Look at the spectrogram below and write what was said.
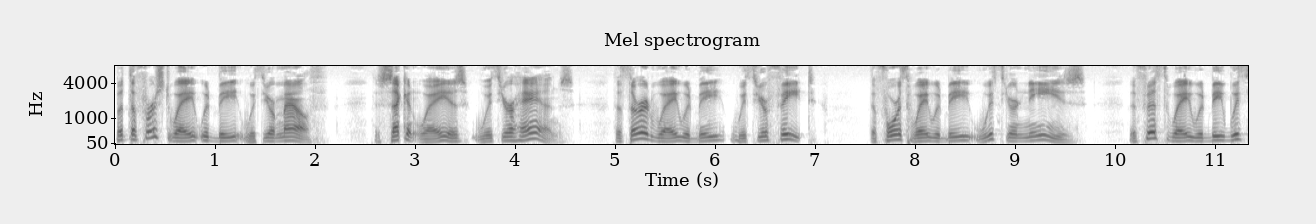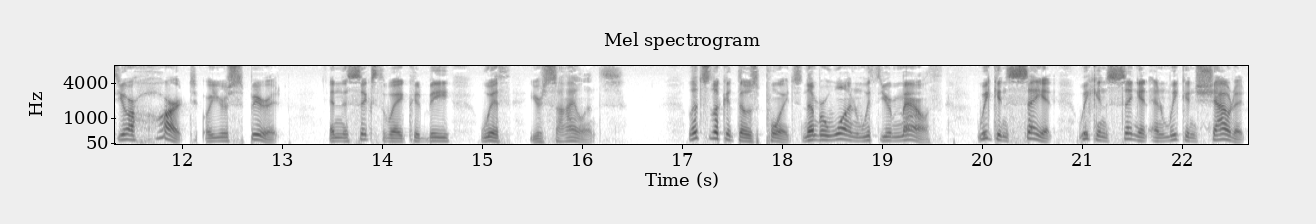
But the first way would be with your mouth. The second way is with your hands. The third way would be with your feet. The fourth way would be with your knees. The fifth way would be with your heart or your spirit. And the sixth way could be with your silence. Let's look at those points. Number one, with your mouth. We can say it, we can sing it, and we can shout it.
